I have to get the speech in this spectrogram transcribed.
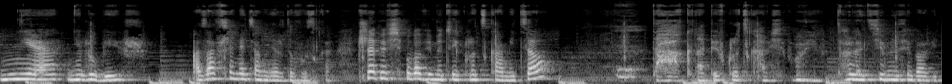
Nie, nie lubisz. A zawsze mnie ciągniesz do wózka. Czy najpierw się pobawimy tutaj klockami, co? Tak, najpierw klockami się pobawimy. To lecimy się bawić.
